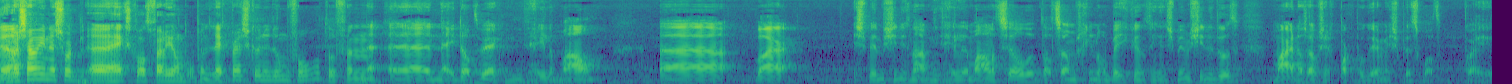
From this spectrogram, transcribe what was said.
Ja, maar zou je een soort eh hexquad variant op een leg press kunnen doen bijvoorbeeld? Of een... Nee, eh, nee, dat werkt niet helemaal. Eh maar een smidmachine is namelijk niet helemaal hetzelfde. Dat zou misschien nog een beetje kunnen dat je in een smidmachine doet. Maar dan zou ik zeggen, pak probeer mee split squat. Daar kan je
